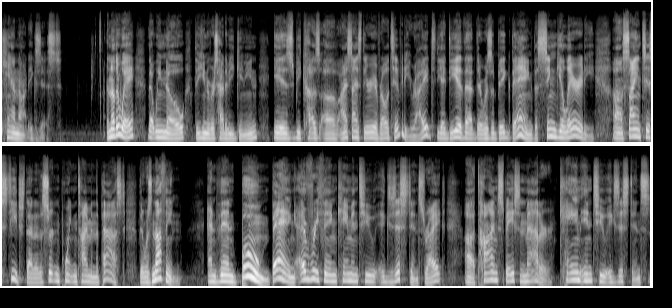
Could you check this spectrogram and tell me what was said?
cannot exist. Another way that we know the universe had a beginning is because of Einstein's theory of relativity, right? The idea that there was a big bang, the singularity. Uh, scientists teach that at a certain point in time in the past, there was nothing. And then, boom, bang, everything came into existence, right? Uh, time, space, and matter came into existence,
